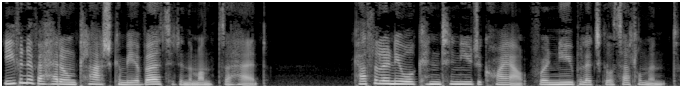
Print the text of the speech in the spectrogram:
Even if a head on clash can be averted in the months ahead, Catalonia will continue to cry out for a new political settlement.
